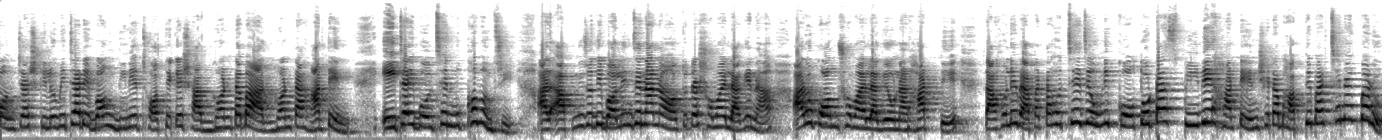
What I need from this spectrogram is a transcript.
পঞ্চাশ কিলোমিটার এবং দিনে ছ থেকে সাত ঘণ্টা বা আট ঘণ্টা হাঁটেন, এইটাই বলছেন মুখ্যমন্ত্রী। আর আপনি যদি বলেন যে, না না, অতটা সময় লাগে না আরও কম সময় লাগে ওনার হাঁটতে, তাহলে ব্যাপারটা হচ্ছে যে, উনি কতটা স্পিডে হাঁটেন, সেটা ভাবতে পারছেন একবারও?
